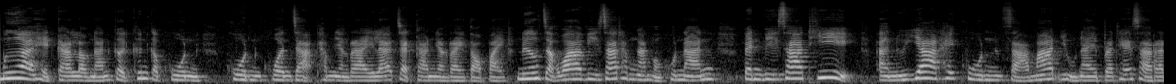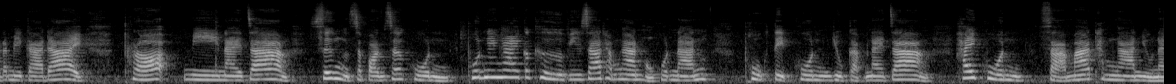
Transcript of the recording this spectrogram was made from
เมื่อเหตุการณ์เหล่านั้นเกิดขึ้นกับคุณ คุณควรจะทำอย่างไรและจัดการอย่างไรต่อไป เนื่องจากว่าวีซ่าทำงานของคุณนั้น เป็นวีซ่าที่อนุญาตให้คุณสามารถอยู่ในประเทศสหรัฐอเมริกาได้ เพราะมีนายจ้างซึ่งสปอนเซอร์คุณ พูดง่าย ๆ ก็คือวีซ่าทำงานของคุณนั้น ผูกติดคุณอยู่กับนายจ้าง ให้คุณสามารถทำงานอยู่ใน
